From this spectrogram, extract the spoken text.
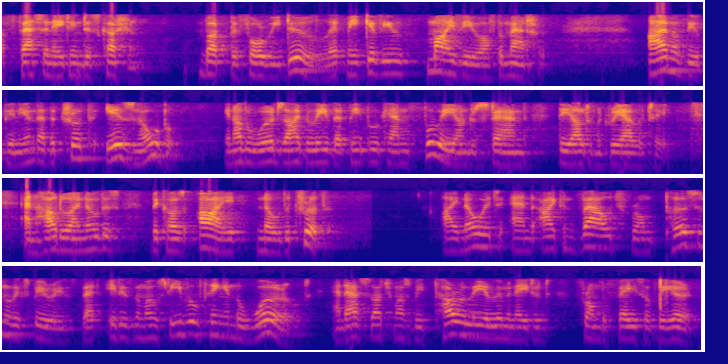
a fascinating discussion. But before we do, let me give you my view of the matter. I'm of the opinion that the truth is knowable. In other words, I believe that people can fully understand the ultimate reality. And how do I know this? Because I know the truth. I know it and I can vouch from personal experience that it is the most evil thing in the world and as such must be thoroughly eliminated from the face of the earth.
